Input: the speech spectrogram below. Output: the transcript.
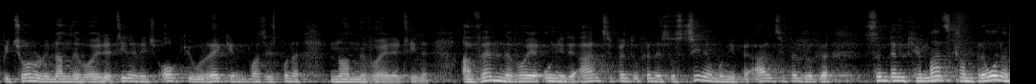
piciorului n-am nevoie de tine, nici ochiul, urechii nu poate să-i spună nu am nevoie de tine. Avem nevoie unii de alții pentru că ne susținem unii pe alții, pentru că suntem chemați ca împreună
